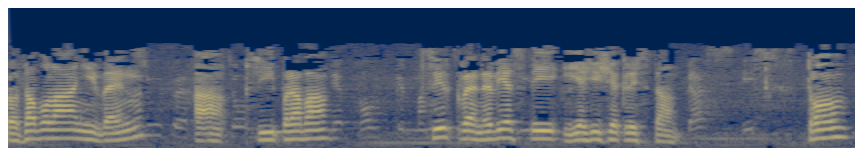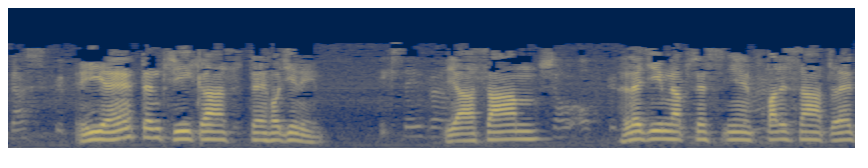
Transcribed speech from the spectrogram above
To zavolání ven a příprava církve nevěsty Ježíše Krista. To je ten příkaz té hodiny. Já sám hledím na přesně 50 let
